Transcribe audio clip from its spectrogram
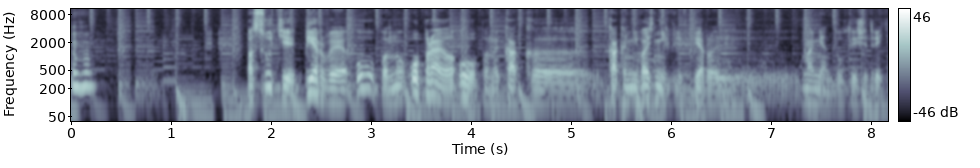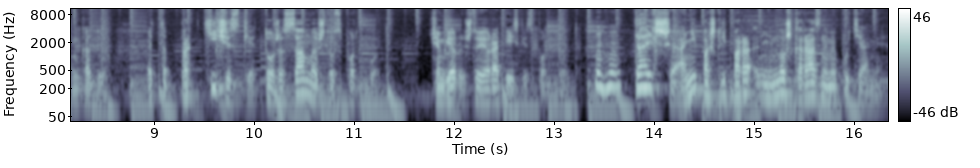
Мгм. По сути, первые Open, ну, о правила Open, как, э, как они возникли в первый э, момент в 2003 году, это практически то же самое, что спортбот, чем что европейский спортбот. Мгм. Дальше они пошли по немножко разными путями.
